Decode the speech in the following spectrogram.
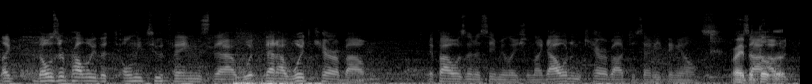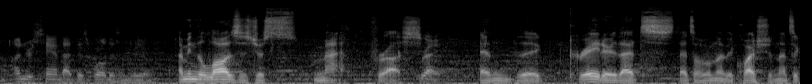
Like those are probably the only two things that I would that I would care about if I was in a simulation. Like I wouldn't care about just anything else. Right, but I, I would understand that this world isn't real. I mean, the laws is just math for us. Right. And the creator, that's that's a whole other question. That's a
